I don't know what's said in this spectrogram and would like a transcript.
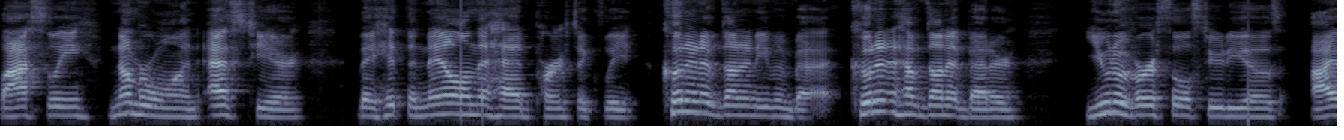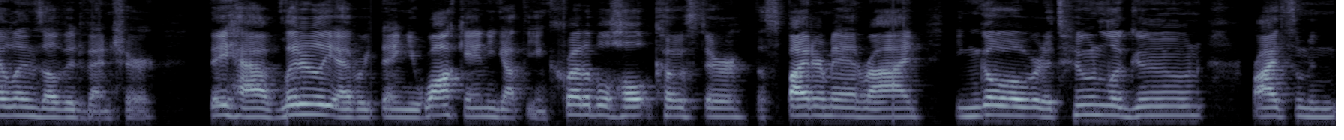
Lastly, number one, S tier. They hit the nail on the head perfectly. Couldn't have done it even better. Couldn't have done it better. Universal Studios Islands of Adventure. They have literally everything. You walk in, you got the Incredible Hulk coaster, the Spider-Man ride. You can go over to Toon Lagoon, ride some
